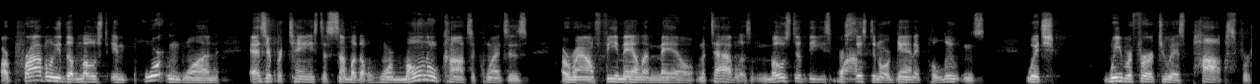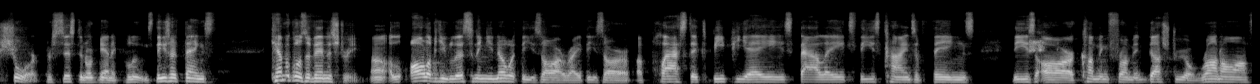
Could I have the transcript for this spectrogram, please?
are probably the most important one as it pertains to some of the hormonal consequences around female and male metabolism. Most of these persistent wow. organic pollutants, which we refer to as POPs for short, persistent organic pollutants, these are things chemicals of industry. Uh, all of you listening, you know what these are, right? These are uh, plastics, BPAs, phthalates, these kinds of things. These are coming from industrial runoff.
